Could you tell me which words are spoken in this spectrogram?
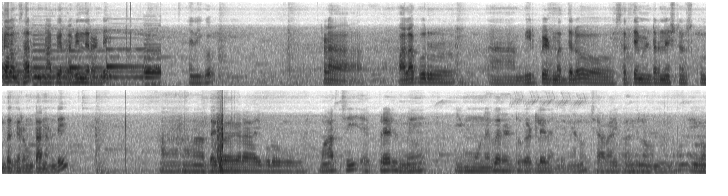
నమస్కారం సార్. నా పేరు రవీందర్ అండి. నేను ఇగో ఇక్కడ పాలాపూర్ మీర్పేట్ మధ్యలో సత్యం ఇంటర్నేషనల్ స్కూల్ దగ్గర ఉంటానండి. దగ్గర దగ్గర ఇప్పుడు మార్చి ఏప్రిల్ మే ఈ మూడు నెలల రెంట్ కట్టలేదండి నేను. చాలా ఇబ్బందిలో ఉన్నాను. ఇగో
